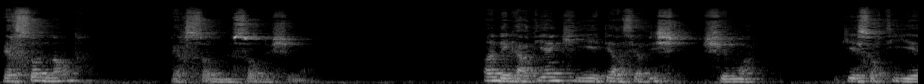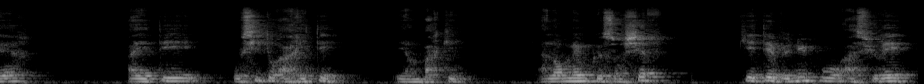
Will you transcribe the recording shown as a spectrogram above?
personne n'entre, personne ne sort de chez moi. Un des gardiens qui était en service chez moi, qui est sorti hier, a été aussitôt arrêté et embarqué, alors même que son chef, qui était venu pour assurer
